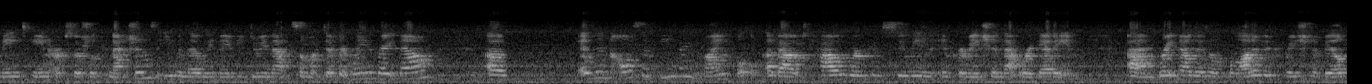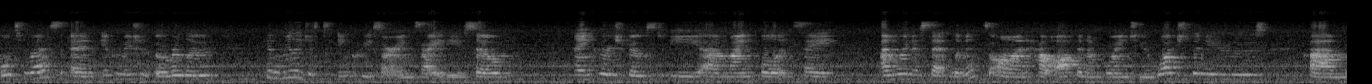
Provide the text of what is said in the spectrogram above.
maintain our social connections, even though we may be doing that somewhat differently right now. Um, and then also be very mindful about how we're consuming the information that we're getting. Um, right now, there's a lot of information available to us, and information overload can really just increase our anxiety. So I encourage folks to be uh, mindful and say, I'm going to set limits on how often I'm going to watch the news, um,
